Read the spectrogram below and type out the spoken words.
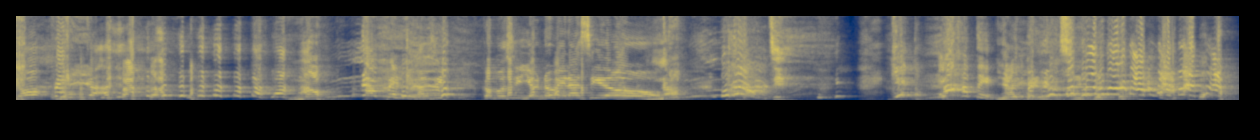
No, nunca. No, pene, así, como si yo no hubiera sido. no. ¡Quieto! ¡Bájate! Y el pene así.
